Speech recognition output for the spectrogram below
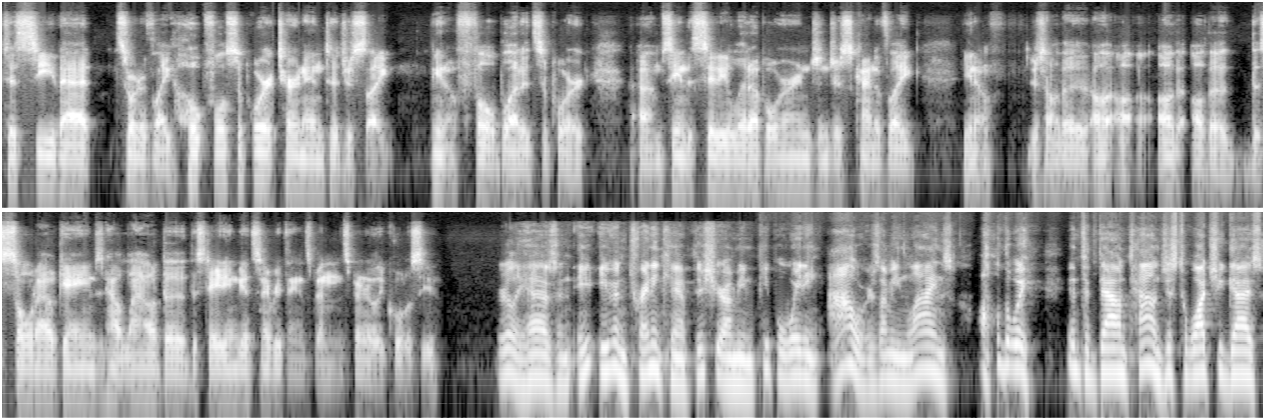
to see that sort of like hopeful support turn into just like, you know, full blooded support. Um, seeing the city lit up orange and just kind of like, you know, just all the all, all, all, the all the the sold out games and how loud the the stadium gets and everything. It's been it's been really cool to see. Really has, and even training camp this year. I mean, people waiting hours. I mean, lines all the way into downtown just to watch you guys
